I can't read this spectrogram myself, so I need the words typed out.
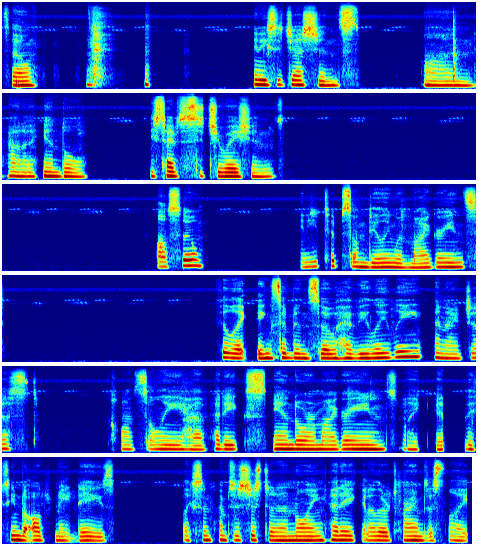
So, any suggestions on how to handle these types of situations? Also, any tips on dealing with migraines? I feel like things have been so heavy lately, and I just constantly have headaches and or migraines. Like it they seem to alternate days. Like sometimes it's just an annoying headache and other times it's like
